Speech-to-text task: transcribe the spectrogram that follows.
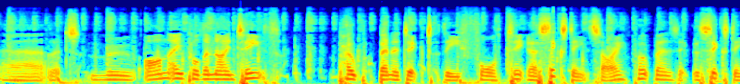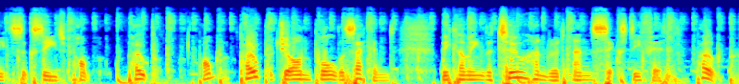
Uh, let's move on. April the 19th, Pope Benedict the 14th, uh, 16th, sorry, Pope Benedict the 16th succeeds Pomp, Pope Pomp, Pope John Paul II, becoming the 265th Pope.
